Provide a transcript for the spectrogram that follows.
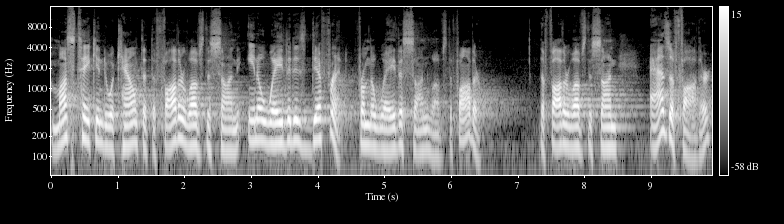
must take into account that the Father loves the Son in a way that is different from the way the Son loves the Father. The Father loves the Son as a Father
